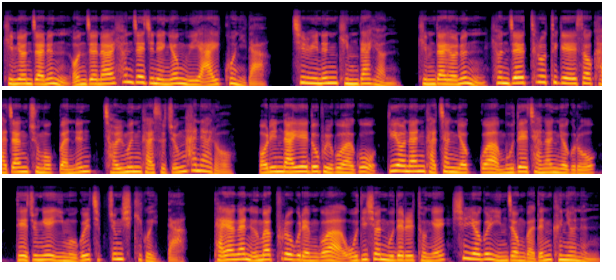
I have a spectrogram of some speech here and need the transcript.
김연자는 언제나 현재 진행형 위 아이콘이다. 7위는 김다현. 김다현은 현재 트로트계에서 가장 주목받는 젊은 가수 중 하나로 어린 나이에도 불구하고 뛰어난 가창력과 무대 장악력으로 대중의 이목을 집중시키고 있다. 다양한 음악 프로그램과 오디션 무대를 통해 실력을 인정받은 그녀는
